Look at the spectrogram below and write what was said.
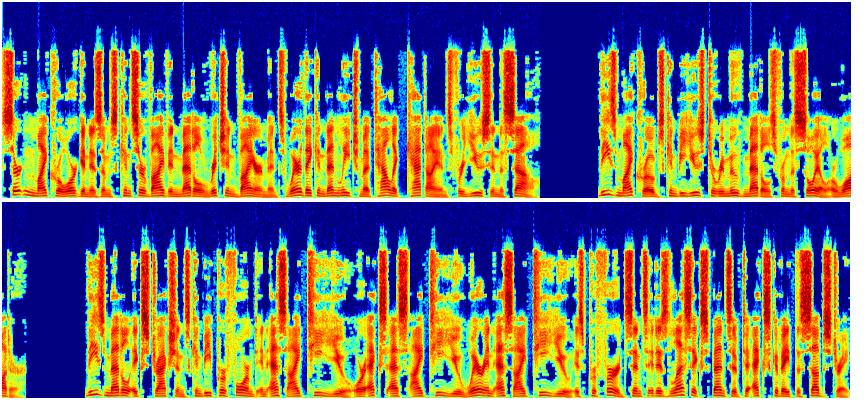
Certain microorganisms can survive in metal-rich environments where they can then leach metallic cations for use in the cell. These microbes can be used to remove metals from the soil or water. These metal extractions can be performed in situ or ex-situ wherein situ is preferred since it is less expensive to excavate the substrate.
